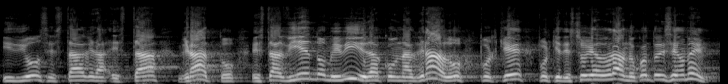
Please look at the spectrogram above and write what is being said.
y Dios está, está grato, está viendo mi vida con agrado. ¿Por qué? Porque le estoy adorando. ¿Cuánto dicen amén?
